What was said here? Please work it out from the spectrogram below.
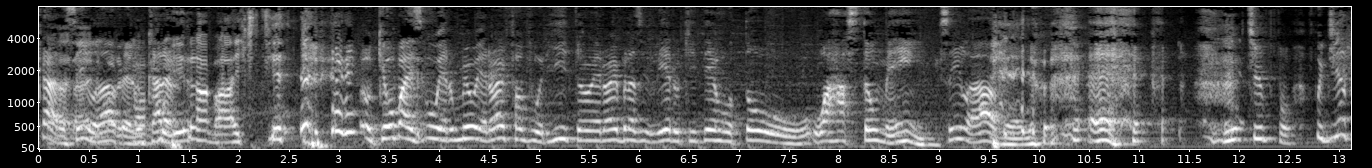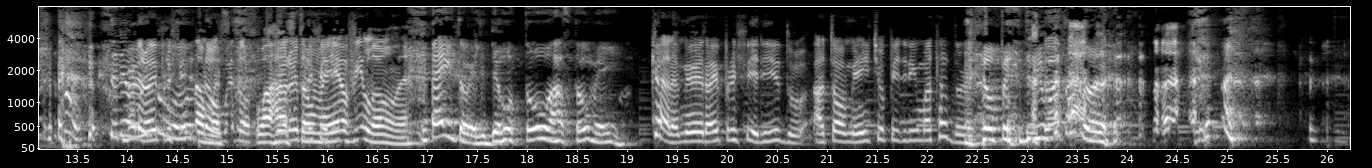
Cara, sei lá, velho. O cara. O que eu mais. O, o meu herói favorito é o herói brasileiro que derrotou o, o Arrastão Man. Sei lá, velho. É. Tipo, podia ter. Não, seria Meu herói muito preferido- louco. Não, mas, ó, o Arrastão herói Man é o vilão, né? É, então, ele derrotou o Arrastão Man. Cara, meu herói preferido atualmente é o Pedrinho Matador. É o Pedrinho Matador.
